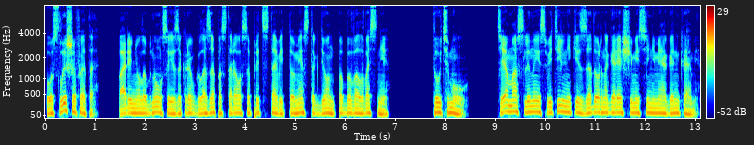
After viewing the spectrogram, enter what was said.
Услышав это, парень улыбнулся и, закрыв глаза, постарался представить то место, где он побывал во сне. Ту тьму, те масляные светильники с задорно горящими синими огоньками,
